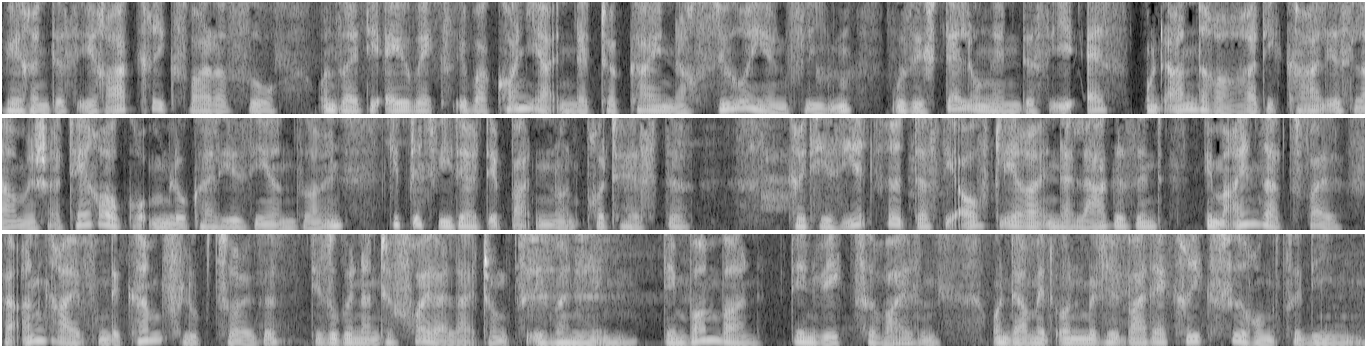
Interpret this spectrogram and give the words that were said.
Während des Irakkriegs war das so, und seit die AWACS über Konya in der Türkei nach Syrien fliegen, wo sie Stellungen des IS und anderer radikal-islamischer Terrorgruppen lokalisieren sollen, gibt es wieder Debatten und Proteste. Kritisiert wird, dass die Aufklärer in der Lage sind, im Einsatzfall für angreifende Kampfflugzeuge die sogenannte Feuerleitung zu übernehmen, den Bombern den Weg zu weisen und damit unmittelbar der Kriegsführung zu dienen.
